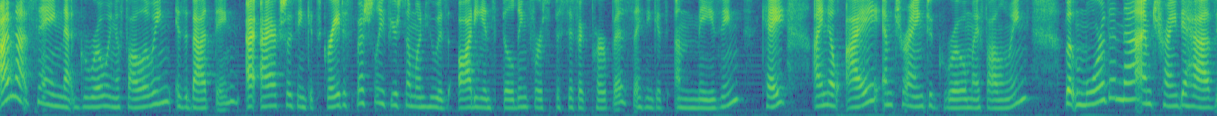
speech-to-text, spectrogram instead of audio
I'm not saying that growing a following is a bad thing. I, I, actually think it's great, especially if you're someone who is audience building for a specific purpose. I think it's amazing. Okay. I know I am trying to grow my following, but more than that, I'm trying to have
